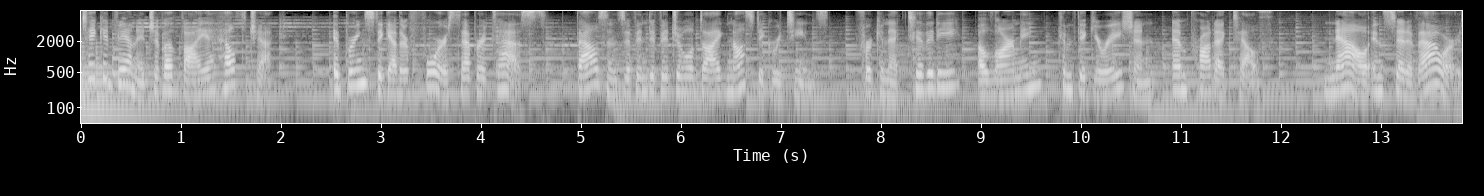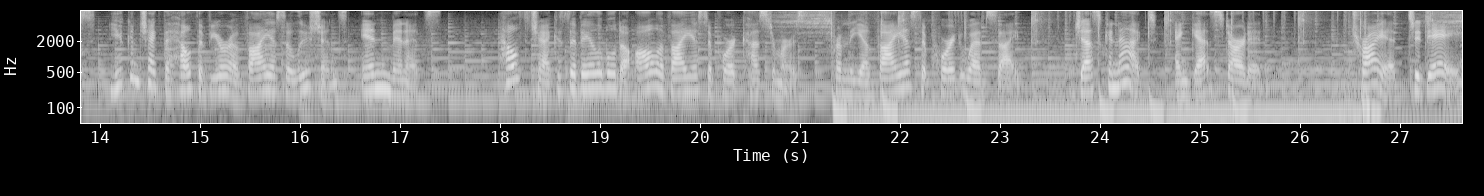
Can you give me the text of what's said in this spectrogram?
Take advantage of Avaya Health Check. It brings together four separate tests, thousands of individual diagnostic routines for connectivity, alarming, configuration, and product health. Now, instead of hours, you can check the health of your Avaya solutions in minutes. Health Check is available to all Avaya support customers from the Avaya support website. Just connect and get started. Try it today.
